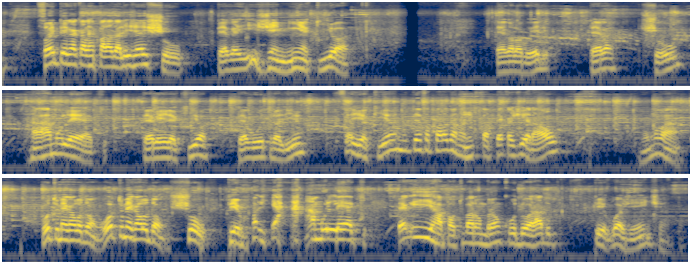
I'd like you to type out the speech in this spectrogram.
só em pegar aquelas paradas ali já é show. Pega aí, geminha aqui, ó. Pega logo ele, pega, show. Ah, moleque. Pega ele aqui, ó. Pega o outro ali. Isso aí, aqui não tem essa parada não. A gente tapeca geral. Vamos lá. Outro megalodon, outro megalodon. Show. Pegou ali. Ah, moleque. Pega aí, rapaz. O tubarão branco, o dourado pegou a gente, rapaz.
